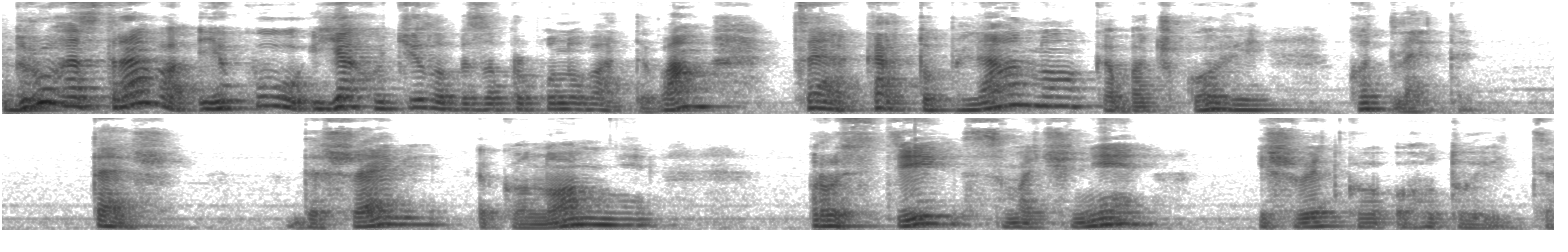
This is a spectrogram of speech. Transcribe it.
Друга страва, яку я хотіла би запропонувати вам, це картопляно-кабачкові котлети. Теж дешеві, економні, прості, смачні і швидко готуються.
